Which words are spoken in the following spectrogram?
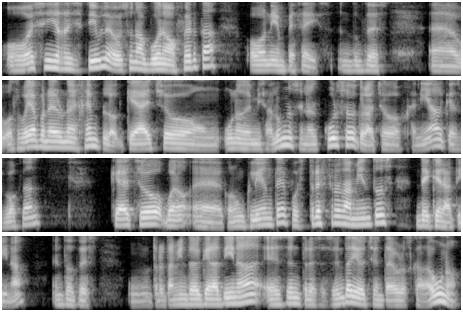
o es irresistible o es una buena oferta o ni empecéis. Entonces, eh, os voy a poner un ejemplo que ha hecho uno de mis alumnos en el curso, que lo ha hecho genial, que es Bogdan, que ha hecho, bueno, eh, con un cliente, pues tres tratamientos de queratina. Entonces, un tratamiento de queratina es entre 60 y 80 euros cada uno.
